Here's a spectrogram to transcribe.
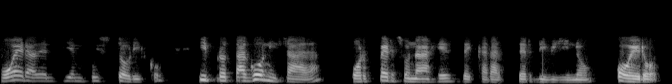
fuera del tiempo histórico y protagonizada por personajes de carácter divino o heroico,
